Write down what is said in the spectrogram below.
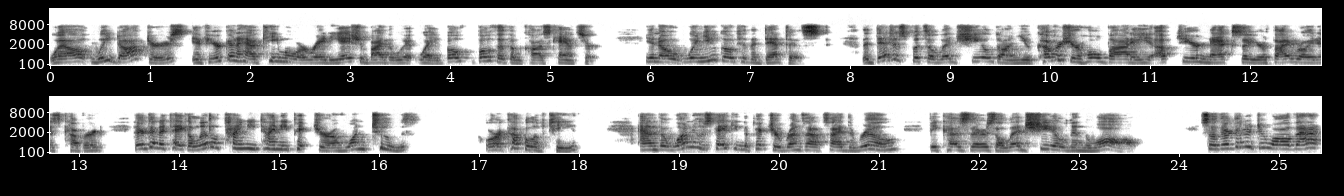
Well, we doctors, if you're going to have chemo or radiation, by the way, both both of them cause cancer. You know, when you go to the dentist, the dentist puts a lead shield on you, covers your whole body up to your neck so your thyroid is covered. They're going to take a little tiny, tiny picture of one tooth or a couple of teeth. And the one who's taking the picture runs outside the room because there's a lead shield in the wall. So they're going to do all that.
